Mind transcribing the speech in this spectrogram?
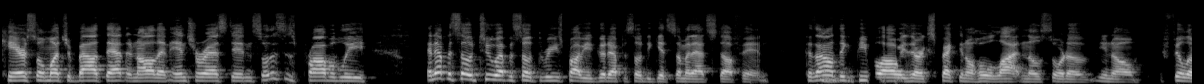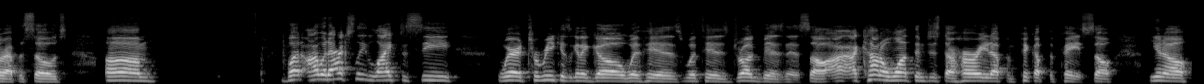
care so much about that they're not all that interested and so this is probably an episode two episode three is probably a good episode to get some of that stuff in because I don't Mhm. think people always are expecting a whole lot in those sort of you know filler episodes um but I would actually like to see where Tariq is going to go with his with his drug business. So I, I kind of want them just to hurry it up and pick up the pace. So you know,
